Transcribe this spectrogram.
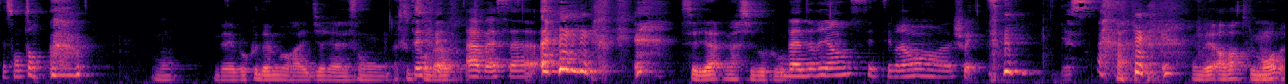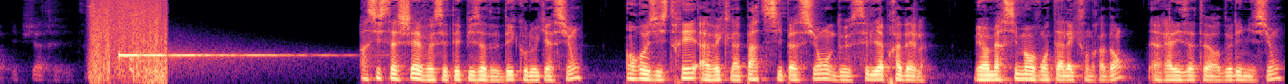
ça s'entend. bon. Ben, beaucoup d'amour à Idir et à, son, à toute son œuvre. Ah bah ça. Célia, merci beaucoup. Bah de rien, c'était vraiment euh, chouette. yes. On va au revoir tout le monde et puis à très vite. Ainsi s'achève cet épisode d'écolocation, enregistré avec la participation de Célia Pradel. Mes remerciements vont à Alexandre Adam, réalisateur de l'émission,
